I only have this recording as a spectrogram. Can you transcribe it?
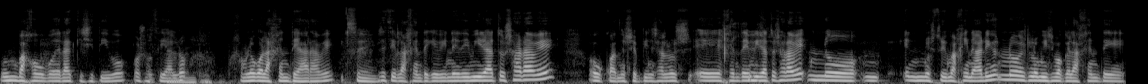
un bajo poder adquisitivo o social, ¿no? Por ejemplo, con la gente árabe. Sí. Es decir, la gente que viene de Emiratos Árabe o cuando se piensan los eh, gente de Sí. Emiratos Árabe, no, en nuestro imaginario no es lo mismo que la gente,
